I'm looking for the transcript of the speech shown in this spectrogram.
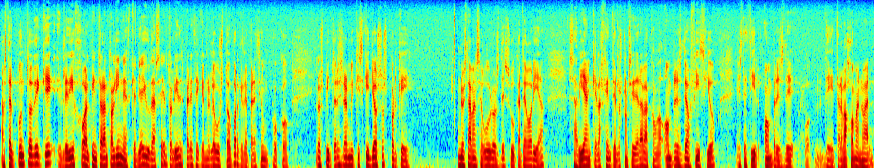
hasta el punto de que le dijo al pintor Antolínez que le ayudase. Antolínez parece que no le gustó porque le pareció un poco... Los pintores eran muy quisquillosos porque no estaban seguros de su categoría, sabían que la gente los consideraba como hombres de oficio, es decir, hombres de, trabajo manual.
